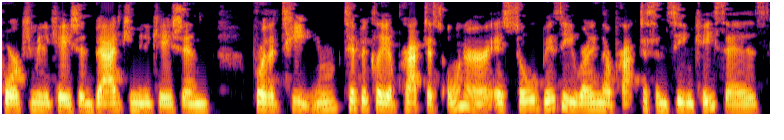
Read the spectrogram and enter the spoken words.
poor communication, bad communication for the team? Typically, a practice owner is so busy running their practice and seeing cases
